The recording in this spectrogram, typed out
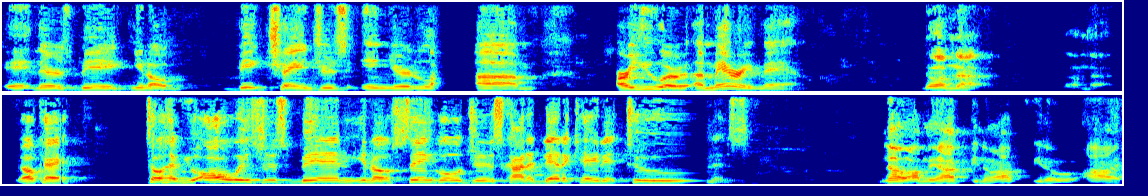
it, there's big you know big changes in your life. Um, are you a, a married man? No, I'm not. No, I'm not. Okay. So have you always just been, you know, single, just kind of dedicated to this? No, I mean, I, you know, I, you know, I,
